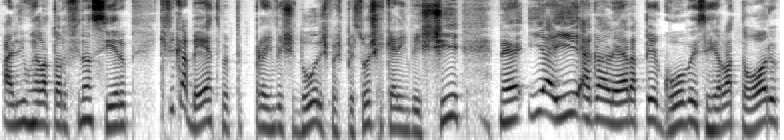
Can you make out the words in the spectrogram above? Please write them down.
ali um relatório financeiro que fica aberto para investidores, para as pessoas que querem investir, né? E aí a galera pegou esse relatório,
